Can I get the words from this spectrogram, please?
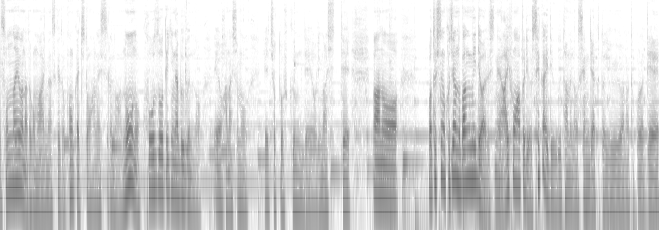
そんなようなとこもありますけど今回ちょっとお話しするのは脳の構造的な部分のお話もちょっと含んでおりましてあの私のこちらの番組ではですね iPhone アプリを世界で売るための戦略というようなところで、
